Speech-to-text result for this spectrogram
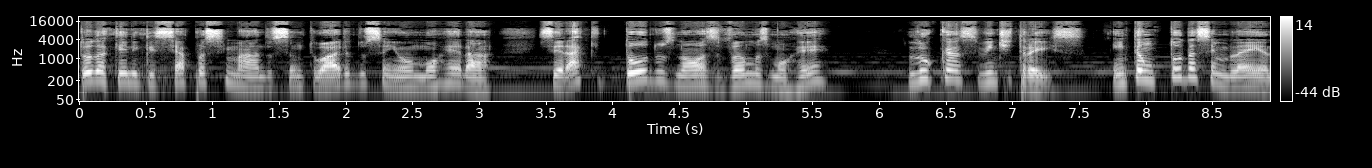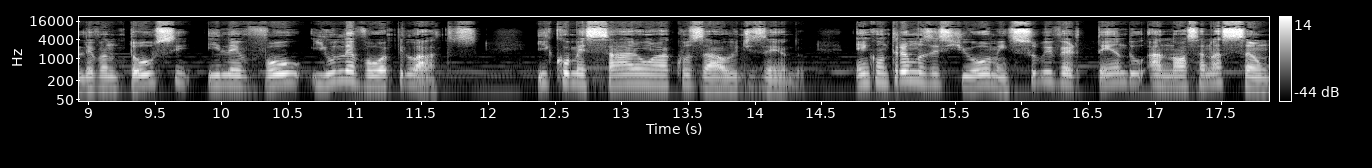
Todo aquele que se aproximar do santuário do Senhor morrerá. Será que todos nós vamos morrer? Lucas 23 Então toda a assembleia levantou-se e levou e o levou a Pilatos, e começaram a acusá-lo, dizendo: Encontramos este homem subvertendo a nossa nação.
